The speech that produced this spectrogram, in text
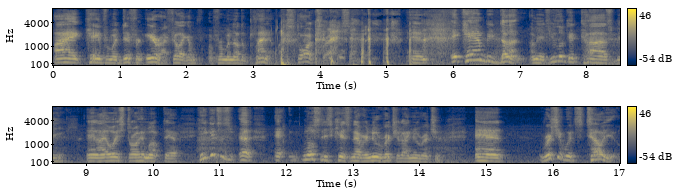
I came from a different era. I feel like I'm from another planet, like Star Trek or something. and it can be done. I mean, if you look at Cosby, and I always throw him up there, he gets his. Uh, uh, most of these kids never knew Richard. I knew Richard, and Richard would tell you,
